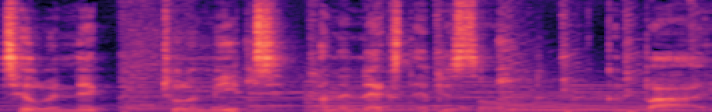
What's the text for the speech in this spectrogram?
Till we, ne- till we meet on the next episode. Goodbye.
